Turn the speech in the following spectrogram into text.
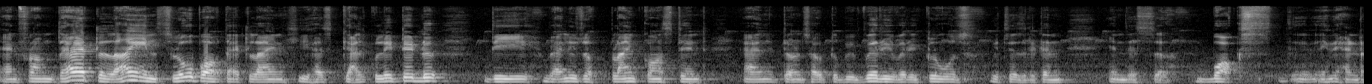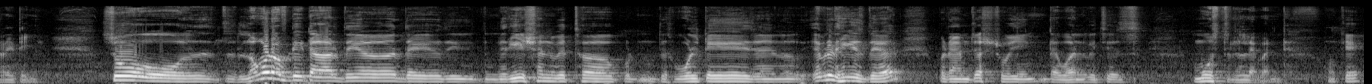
And from that line, slope of that line, he has calculated the values of Planck constant and it turns out to be very, very close, which is written in this uh, box in handwriting. So a lot of data are there, the, the variation with uh, this voltage and everything is there, but I am just showing the one which is most relevant. Okay,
